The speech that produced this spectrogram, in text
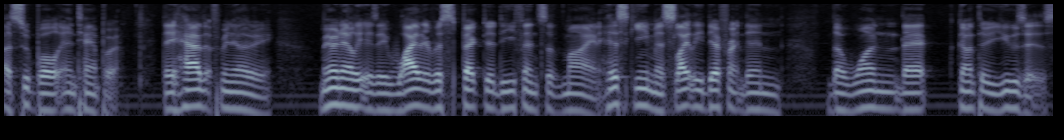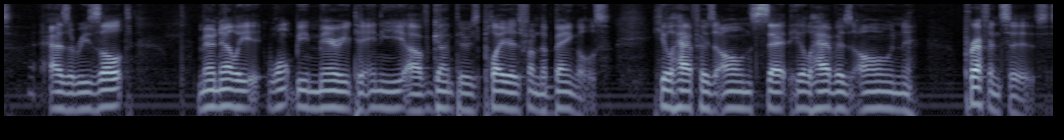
a Super Bowl in Tampa. They have that familiarity. Marinelli is a widely respected defensive mind. His scheme is slightly different than the one that Guenther uses. As a result, Marinelli won't be married to any of Guenther's players from the Bengals. He'll have his own set, he'll have his own preferences.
